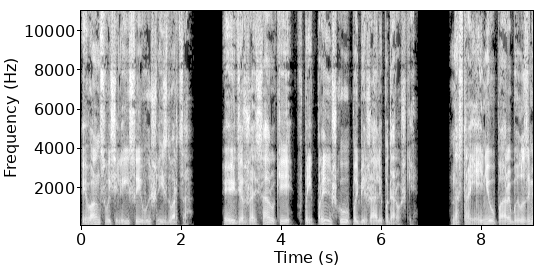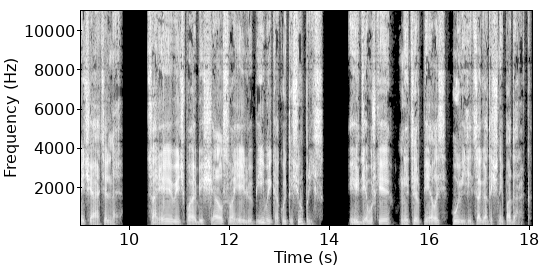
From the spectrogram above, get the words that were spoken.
Иван с Василисой вышли из дворца и, держась за руки, в припрыжку побежали по дорожке. Настроение у пары было замечательное. Царевич пообещал своей любимой какой-то сюрприз и девушке не терпелось увидеть загадочный подарок.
